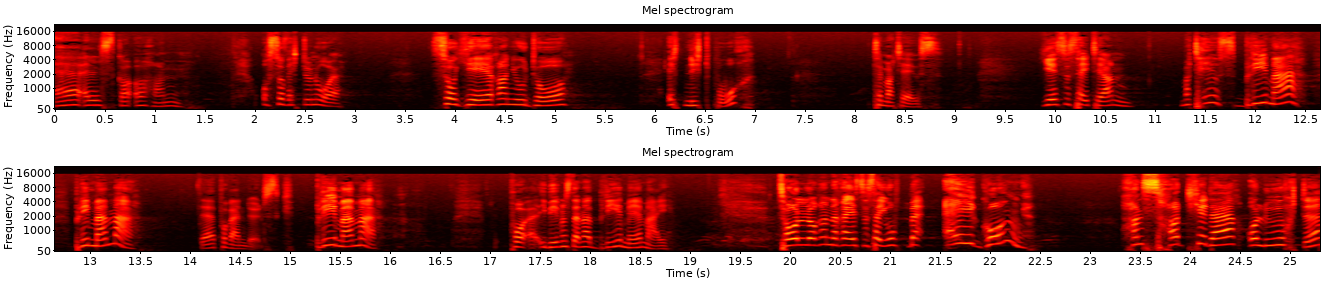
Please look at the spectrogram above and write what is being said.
Jeg elsker av han. Og så vet du noe. Så gir han jo da et nytt bord til Matteus. Jesus sier til han, 'Matteus, bli med. Bli med meg.' Det er på vendølsk. Bli med meg. På, I Bibelen står det 'bli med meg'. Tolleren reiste seg opp med en gang. Han satt ikke der og lurte.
